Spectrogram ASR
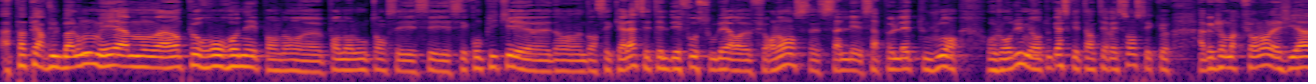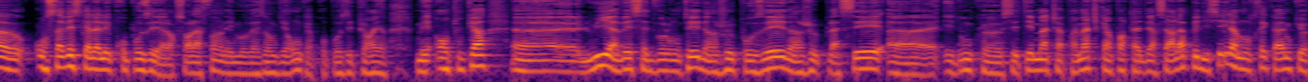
a pas perdu le ballon, mais a, un peu ronronné pendant euh, pendant longtemps. C'est c'est compliqué euh, dans dans ces cas-là. C'était le défaut sous l'air euh, Furlan. Ça ça, ça peut l'être toujours aujourd'hui, mais en tout cas, ce qui est intéressant, c'est que avec Jean-Marc Furlan, la GIA, on savait ce qu'elle allait proposer. Alors sur la fin, les mauvaises langues diront qu'elle proposait plus rien, mais en tout cas, lui avait cette volonté d'un jeu posé, d'un jeu placé, et donc c'était match après match, qu'importe l'adversaire. Là, Pellissier, il a montré quand même que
